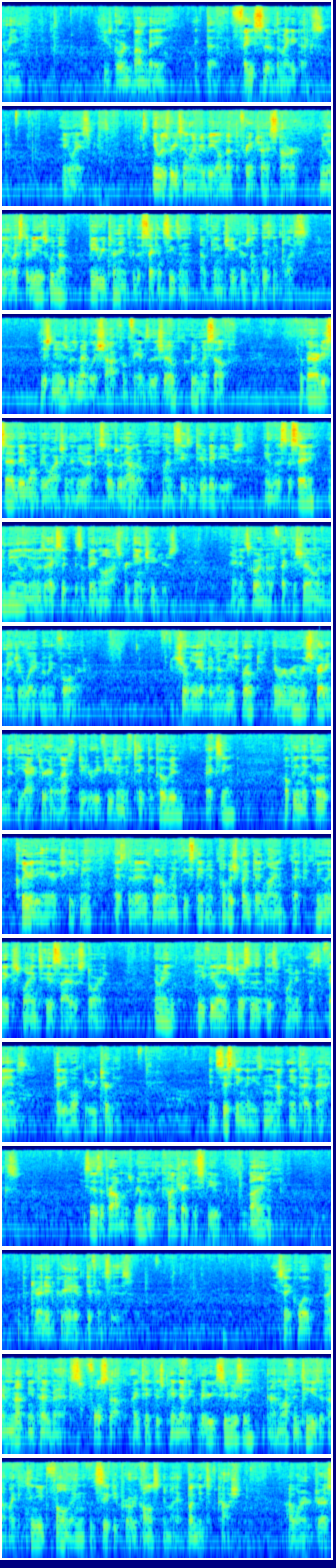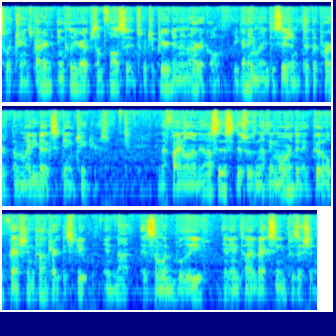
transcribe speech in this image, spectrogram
I mean, he's Gordon Bombay, like the face of the Mighty Ducks. Anyways, it was recently revealed that the franchise star, Emilio Estevez, would not be returning for the second season of Game Changers on Disney Plus. This news was met with shock from fans of the show, including myself, who've already said they won't be watching the new episodes without him when season 2 debuts. Needless to say, Emilio's exit is a big loss for Game Changers, and it's going to affect the show in a major way moving forward. Shortly after the news broke, there were rumors spreading that the actor had left due to refusing to take the COVID vaccine. Hoping to clo- clear the air, excuse me, Estevez wrote a lengthy statement published by Deadline that completely explains his side of the story, noting he feels just as disappointed as the fans that he won't be returning, insisting that he's not anti-vax. He says the problem was really with the contract dispute combined with the dreaded creative differences said, quote, I'm not anti-vax, full stop. I take this pandemic very seriously, and I'm often teased about my continued following of the safety protocols and my abundance of caution. I want to address what transpired and clear up some falsehoods which appeared in an article regarding my decision to depart the Mighty Ducks Game Changers. In the final analysis, this was nothing more than a good old-fashioned contract dispute, and not, as some would believe, an anti-vaccine position.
